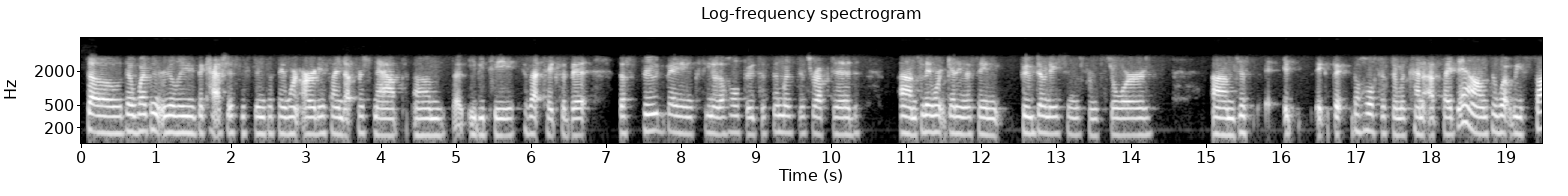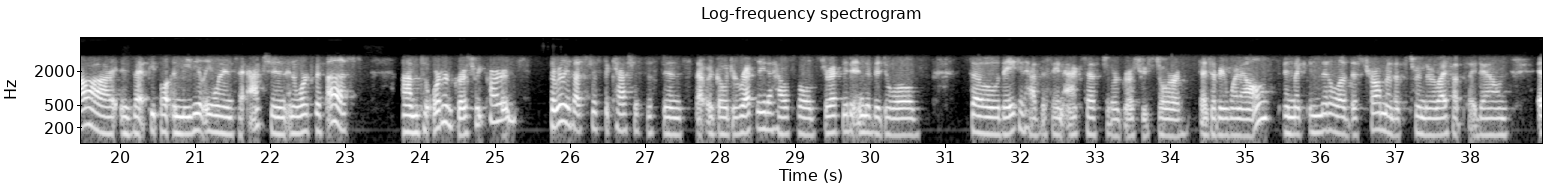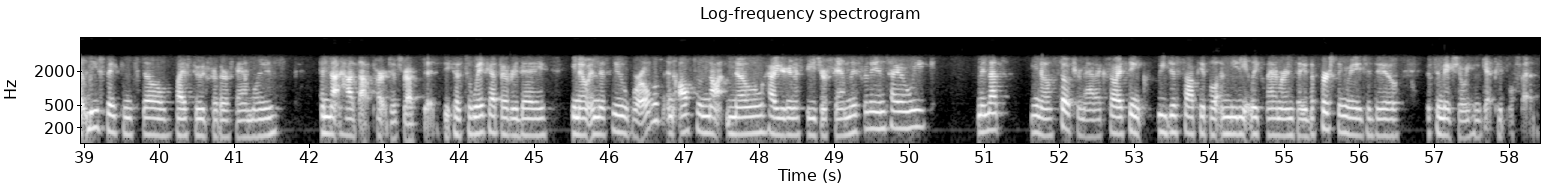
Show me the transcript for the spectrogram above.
so there wasn't really the cash assistance if they weren't already signed up for SNAP, um, the EBT, because that takes a bit. The food banks, you know, the whole food system was disrupted. Um, so they weren't getting the same food donations from stores. Um, just it, it, the, the whole system was kind of upside down. So what we saw is that people immediately went into action and worked with us um, to order grocery cards. So really, that's just the cash assistance that would go directly to households, directly to individuals, so they could have the same access to their grocery store as everyone else. And like in the middle of this trauma that's turned their life upside down, at least they can still buy food for their families and not have that part disrupted. Because to wake up every day, you know, in this new world and also not know how you're going to feed your family for the entire week, I mean, that's, you know, so traumatic. So I think we just saw people immediately clamor and say the first thing we need to do is to make sure we can get people fed.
